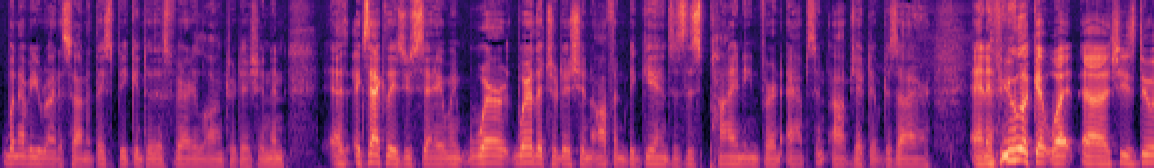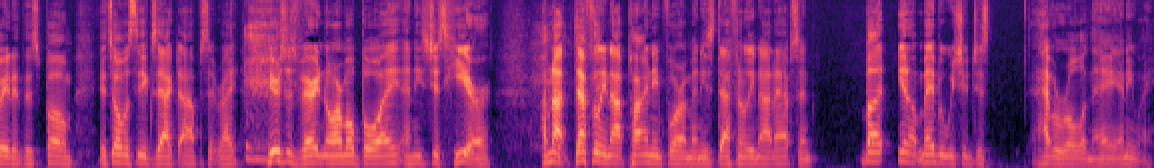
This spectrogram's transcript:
Whenever you write a sonnet, they speak into this very long tradition, and as, exactly as you say, I mean, where where the tradition often begins is this pining for an absent object of desire. And if you look at what uh, she's doing in this poem, it's almost the exact opposite, right? Here's this very normal boy, and he's just here. I'm not definitely not pining for him, and he's definitely not absent. But you know, maybe we should just have a roll in the hay anyway.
